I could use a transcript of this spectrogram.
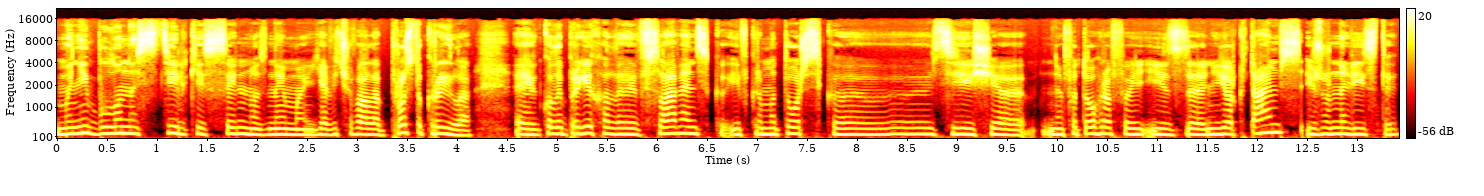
Мені було настільки сильно з ними, я відчувала просто крила. Е, коли приїхали в Славянськ і в Краматорськ е, ці ще фотографи із Нью-Йорк Таймс і журналісти.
